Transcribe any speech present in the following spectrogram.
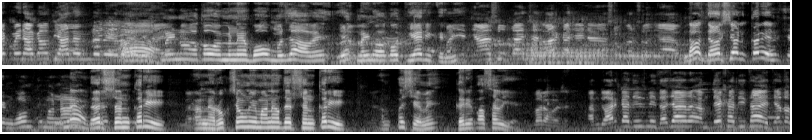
એક મહિના અગાઉથી આનંદ એક મહિનો અગાઉ અમને બહુ મજા આવે. એક મહિનો અગાઉ તૈયારી કરી. ત્યાં શું પ્લાન છે? દ્વારકા જઈને શું કરશો ત્યાં? ના દર્શન કરી. દર્શન ગોમતીમાં દર્શન કરી અને રૂક્ષવણી માના દર્શન કરી. અને પછી અમે ઘરે પાછા આવીએ. બરાબર છે. આમ દ્વારકાધીશની ધજા આમ દેખાતી થાય ત્યાં તો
